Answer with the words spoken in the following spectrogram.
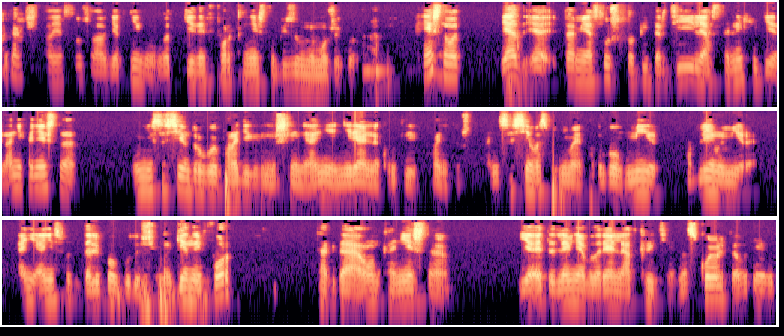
Ну, как читал, я слушал аудиокнигу. Вот Генри Форд, конечно, безумный мужик был. Конечно, вот я, я, там я слушал Питер Тилля, остальных людей. Они, конечно, у них совсем другой парадигма мышления. Они нереально крутые в плане того, что они совсем воспринимают по-другому мир, проблемы мира. Они, они смотрят далеко в будущее. Но Генри Форд тогда, он, конечно, я, это для меня было реально открытие. Насколько, вот я вот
